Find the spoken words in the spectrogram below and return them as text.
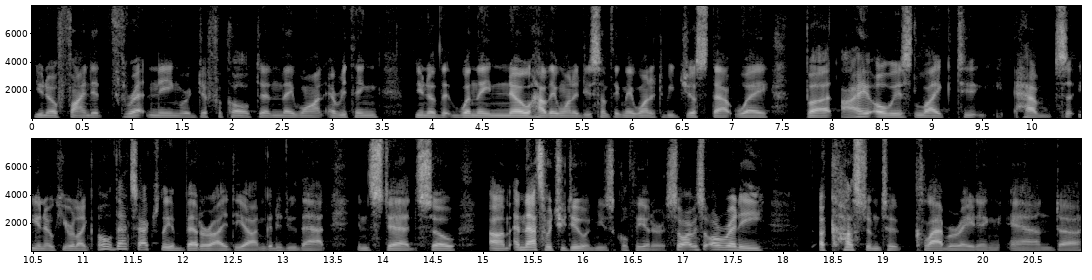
you know, find it threatening or difficult, and they want everything, you know, that when they know how they want to do something, they want it to be just that way. But I always like to have, you know, hear like, oh, that's actually a better idea. I'm going to do that instead. So, um, and that's what you do in musical theater. So I was already accustomed to collaborating, and uh,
